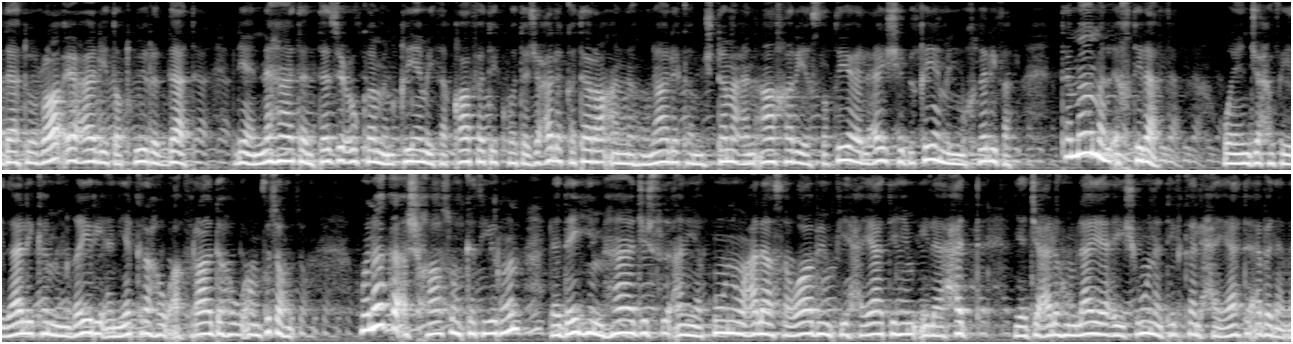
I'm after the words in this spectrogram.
أداة رائعة لتطوير الذات لأنها تنتزعك من قيم ثقافتك وتجعلك ترى أن هنالك مجتمعا آخر يستطيع العيش بقيم مختلفة تمام الاختلاف وينجح في ذلك من غير أن يكرهوا أفراده أنفسهم. هناك أشخاص كثيرون لديهم هاجس أن يكونوا على صواب في حياتهم إلى حد يجعلهم لا يعيشون تلك الحياة أبدا.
